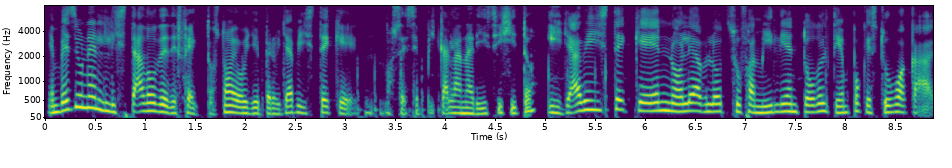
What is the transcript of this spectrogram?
en vez de un listado de defectos, ¿no? Oye, pero ya viste que, no sé, se pica la nariz, hijito, y ya viste que no le habló su familia en todo el tiempo que estuvo acá,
